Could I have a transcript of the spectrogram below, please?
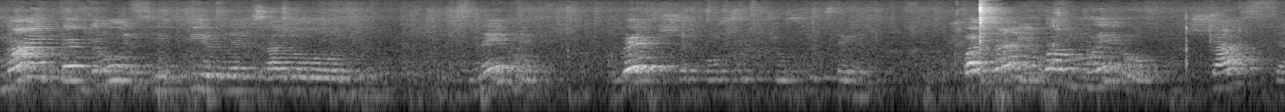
Майте друзів вірних на дорозі. З ними легше по життю піти. Бажаю вам миру, щастя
